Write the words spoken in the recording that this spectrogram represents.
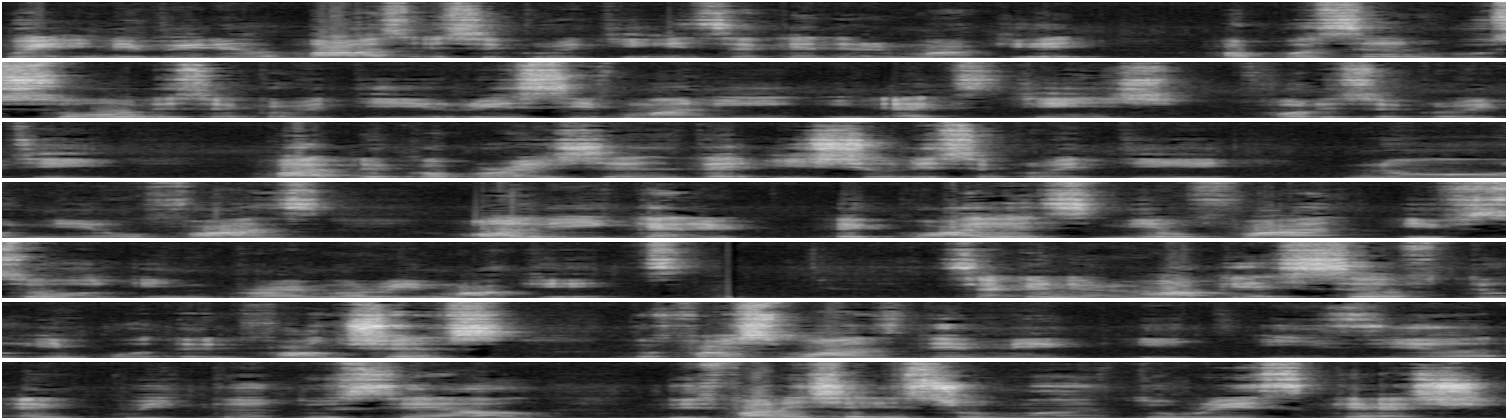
When individual buys a security in secondary market, a person who sold the security receive money in exchange for the security but the corporations that issue the security no new funds only can acquire new fund if sold in primary markets. Secondary markets serve two important functions. The first one, they make it easier and quicker to sell the financial instrument to raise cash,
